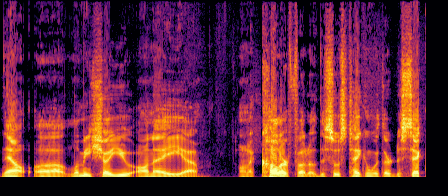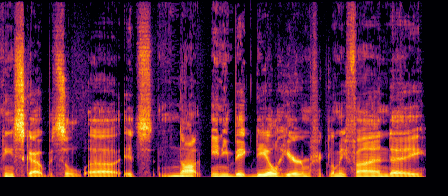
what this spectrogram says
now, uh, let me show you on a uh, on a color photo. This was taken with our dissecting scope. It's a, uh, it's not any big deal here. In fact, let me find a.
